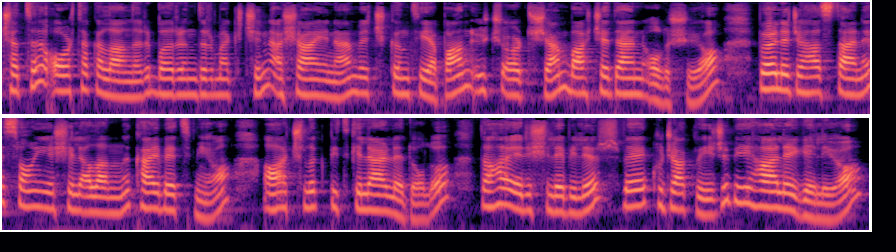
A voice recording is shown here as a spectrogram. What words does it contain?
çatı ortak alanları barındırmak için aşağı inen ve çıkıntı yapan üç örtüşen bahçeden oluşuyor. Böylece hastane son yeşil alanını kaybetmiyor. Ağaçlık bitkilerle dolu, daha erişilebilir ve kucaklayıcı bir hale geliyor.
